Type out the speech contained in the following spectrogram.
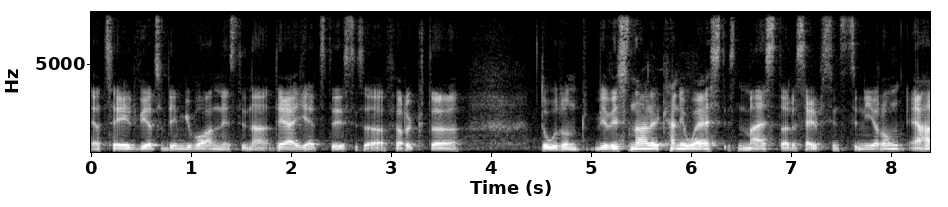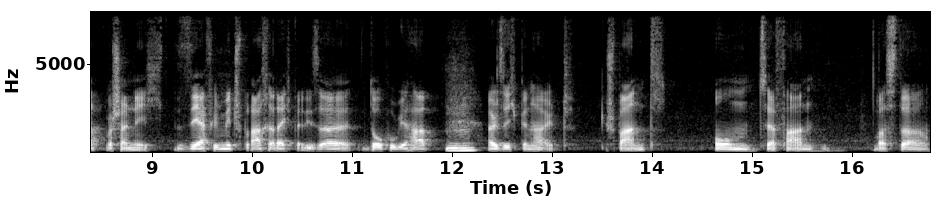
erzählt, wie er zu dem geworden ist, er- der er jetzt ist, dieser verrückte Dude. Und wir wissen alle, Kanye West ist ein Meister der Selbstinszenierung. Er hat wahrscheinlich sehr viel Mitspracherecht bei dieser Doku gehabt. Also ich bin halt gespannt, um zu erfahren, was da,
